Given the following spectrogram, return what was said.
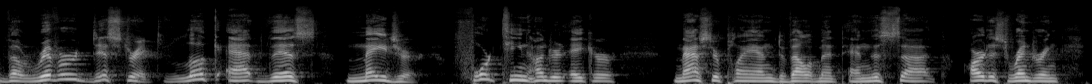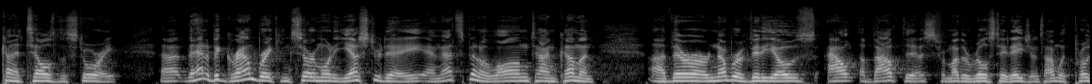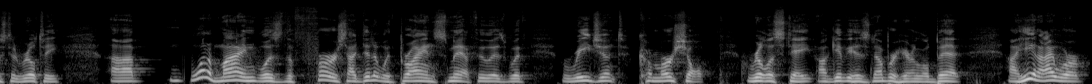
the River District. Look at this major 1,400 acre master plan development, and this uh, artist rendering kind of tells the story. Uh, they had a big groundbreaking ceremony yesterday, and that's been a long time coming. Uh, there are a number of videos out about this from other real estate agents. I'm with Prosted Realty. Uh, one of mine was the first. I did it with Brian Smith, who is with Regent Commercial Real Estate. I'll give you his number here in a little bit. Uh, he and I were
